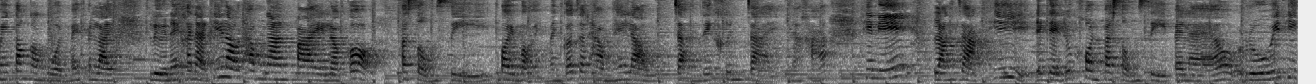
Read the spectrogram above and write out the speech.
ไม่ต้องกังวลไม่เป็นไร หรือในขณะที่เราทำงานไปแล้วก็ผสมสีบ่อยๆ มันก็จะทำให้เราจำได้ขึ้นใจนะคะ ทีนี้หลังจากที่เด็กๆทุกคนผสมสีไปแล้ว รู้วิธี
